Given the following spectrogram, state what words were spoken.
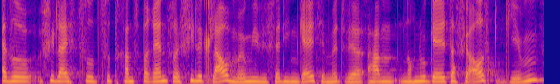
also vielleicht so zur Transparenz, weil viele glauben irgendwie, wir verdienen Geld hiermit. Wir haben noch nur Geld dafür ausgegeben.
